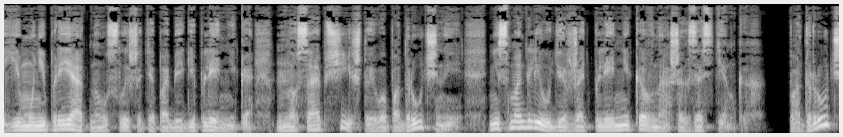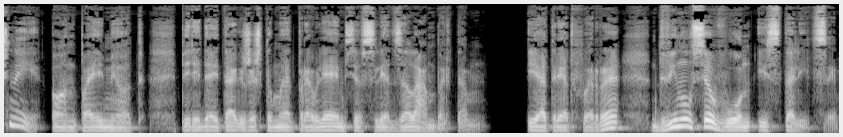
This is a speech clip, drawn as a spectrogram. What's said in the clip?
Ему неприятно услышать о побеге пленника, но сообщи, что его подручные не смогли удержать пленника в наших застенках. Подручные? Он поймет. Передай также, что мы отправляемся вслед за Ламбертом. И отряд Ферре двинулся вон из столицы.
